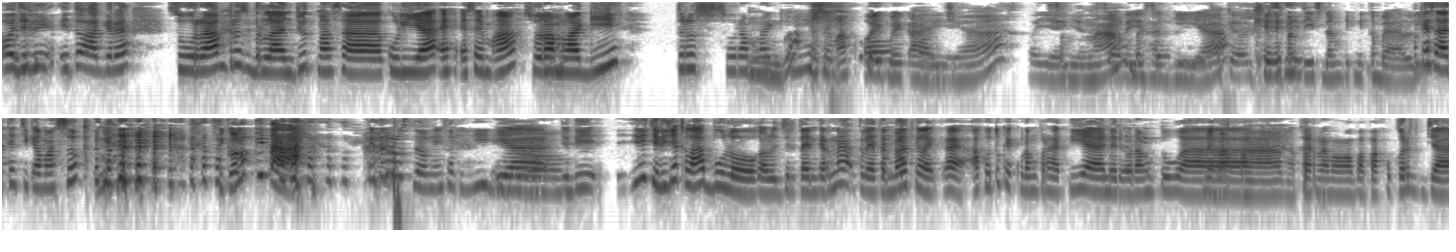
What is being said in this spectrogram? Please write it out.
oh jadi itu akhirnya suram terus berlanjut masa kuliah eh SMA suram lagi terus suram lagi. Enggak SMA aku Oh, baik-baik oh iya. aja. Oh iya iya. Senang, sorry, bahagia. sorry. oke oke. Seperti sedang piknik ke Bali. Oke saatnya Cika masuk. Psikolog kita ya terus dong yang sakit gigi Iya, dong. jadi ini jadinya kelabu loh kalau ceritain karena kelihatan banget kayak, kayak aku tuh kayak kurang perhatian dari orang tua. nggak apa-apa nggak apa-apa. Karena mama papaku kerja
